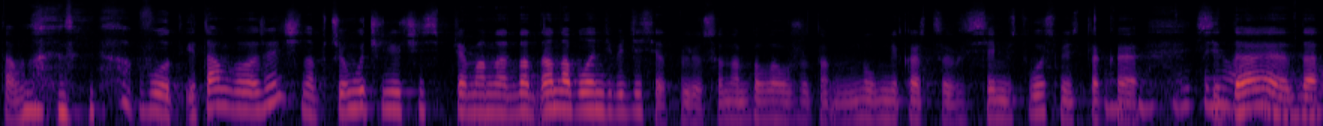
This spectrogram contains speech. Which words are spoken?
там, вот, и там была женщина, причем очень-очень, прям она, она была не 50 плюс, она была уже там, ну, мне кажется, 70-80, такая я седая, поняла, да,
